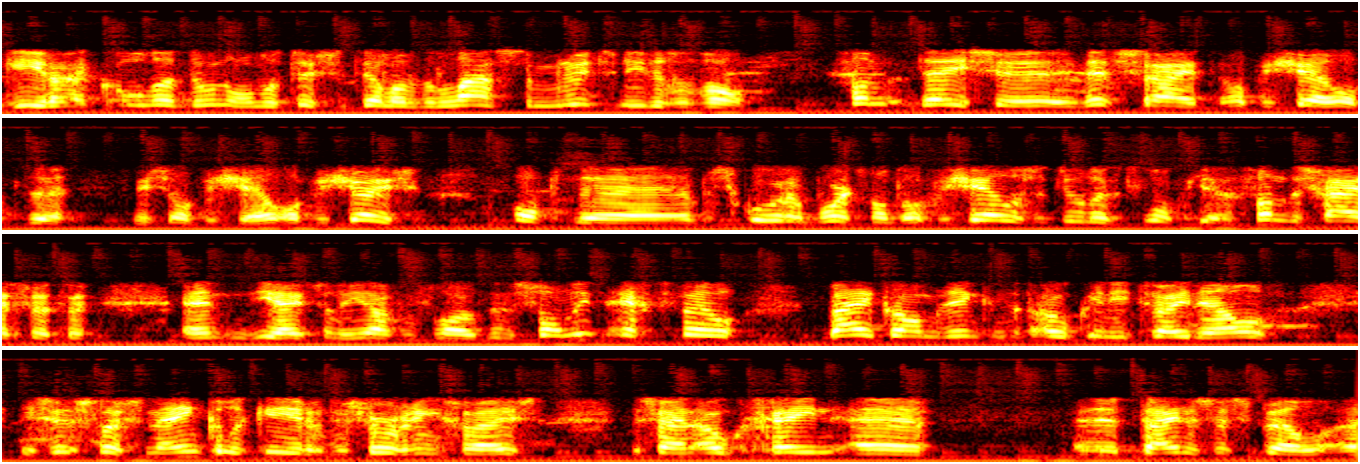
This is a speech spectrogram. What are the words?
Gira Kool dat doen. Ondertussen tellen we de laatste minuut in ieder geval van deze wedstrijd officieel op de, dus officieel, officieus op, de, op het scorebord. Want officieel is natuurlijk het klokje van de scheidsrechter en die heeft er niet afgefloten. Er zal niet echt veel bijkomen, denk ik. Ook in die tweede helft is er slechts een enkele keer verzorging geweest. Er zijn ook geen uh, uh, tijdens het spel uh,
